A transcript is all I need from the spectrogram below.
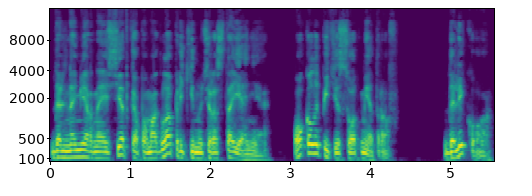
Дальномерная сетка помогла прикинуть расстояние – около 500 метров. Далеко.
